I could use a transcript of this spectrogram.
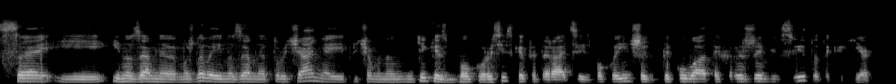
це і іноземне, можливе іноземне втручання, і причому не, тільки з боку Російської Федерації, з боку інших дикуватих режимів світу, таких як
